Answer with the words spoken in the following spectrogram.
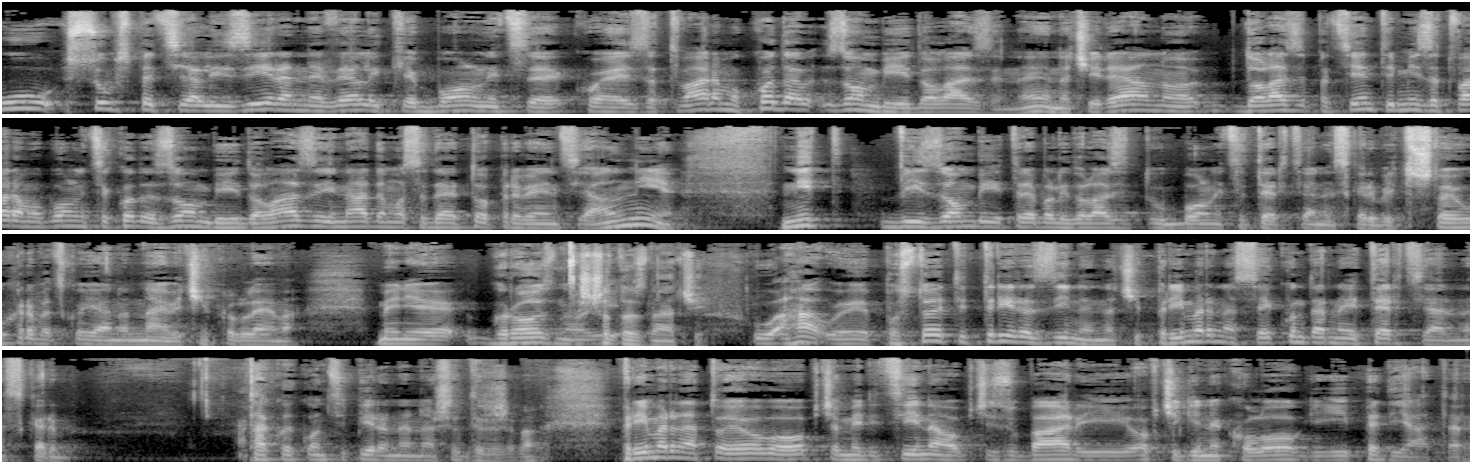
u subspecijalizirane velike bolnice koje zatvaramo ko da zombiji dolaze. Ne? Znači, realno dolaze pacijenti, mi zatvaramo bolnice ko da zombiji dolaze i nadamo se da je to prevencija, ali nije. Nit bi zombiji trebali dolaziti u bolnice tercijarne skrbi, što je u Hrvatskoj jedan od najvećih problema. Meni je grozno... Što to znači? u, aha, e, postoje ti tri razine, znači primarna, sekundarna i tercijarna skrb. Tako je koncipirana naša država. Primarna to je ovo opća medicina, opći zubari, opći ginekolog i pedijatar.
